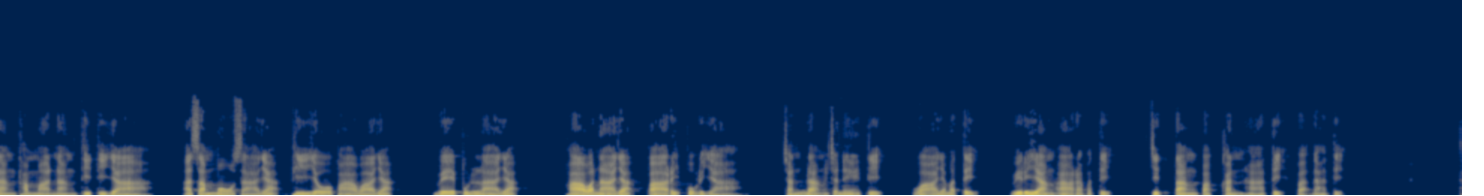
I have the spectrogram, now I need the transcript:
นังธรรมานังทิติยา อสัมโมสายะพีโยภาวายะ เวปุลลายะ ภาวนายะ ปาริปุริยา ฉันดังชเนติ วายมติ วิริยังอารพติ จิตตังปักคันหาติปะนาติท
